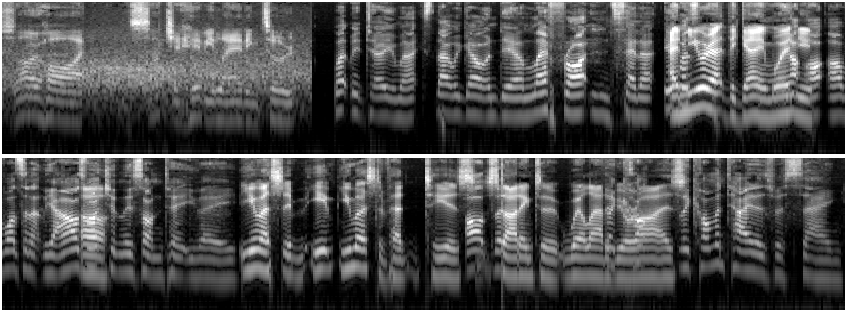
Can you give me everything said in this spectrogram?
So high. Such a heavy landing, too. Let me tell you, Max, they were going down left, right, and centre. It and was- you were at the game, weren't No, you? I, I wasn't at the game. I was Oh. watching this on TV. you must have, you, you must have had tears Oh, the- starting to well out of your com- eyes. The commentators were saying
